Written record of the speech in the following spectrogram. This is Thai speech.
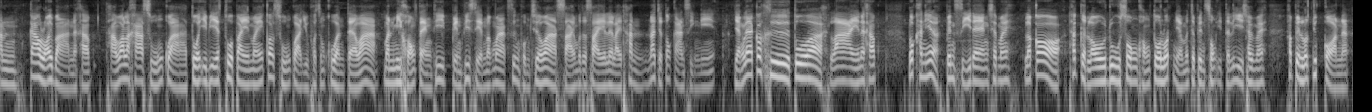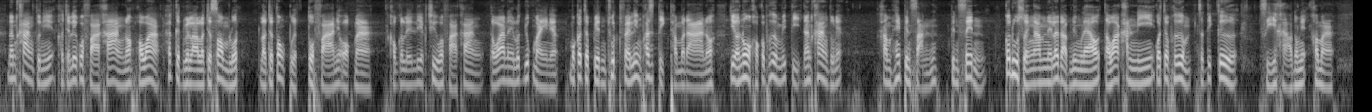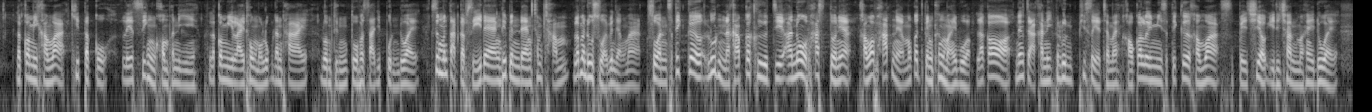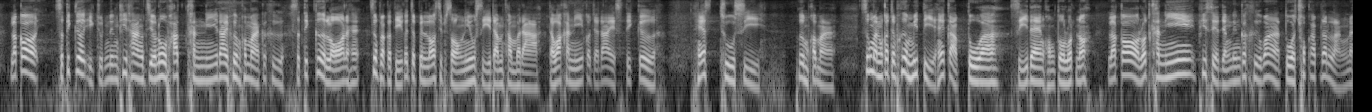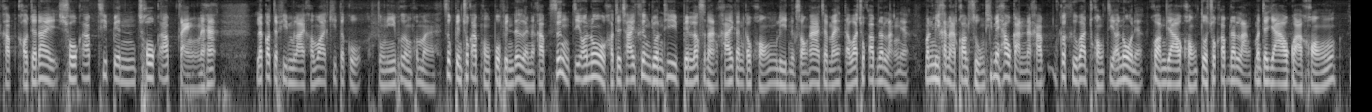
78,900 บาทนะครับ ถามว่าราคาสูงกว่าตัว EBS ทั่วไปไหมก็สูงกว่าอยู่พอสมควร แต่ว่ามันมีของแต่งที่เป็นพิเศษมากๆ ซึ่งผมเชื่อว่าสายมอเตอร์ไซค์หลายๆท่านน่าจะต้องการสิ่งนี้ อย่างแรกก็คือตัวลายนะครับรถคันนี้นะเป็นสีแดงใช่ไหม แล้วก็ถ้าเกิดเราดูทรงของตัวรถเนี่ยมันจะเป็นทรงอิตาลีใช่ไหม ถ้าเป็นรถยุคก่อนน่ะด้านข้างตัวนี้เขาจะเรียกว่าฝาข้างเนาะ เพราะว่าถ้าเกิดเวลาเราจะซ่อมรถ เราจะต้องเปิดตัวฝาเนี่ยออกมาเขาก็เลยเรียกชื่อว่าฝาข้าง แต่ว่าในรถยุคใหม่เนี่ยมันก็จะเป็นชุดแฟลิ่งพลาสติกธรรมดาเนาะเจียโน่เขาก็เพิ่มมิติด้านข้างตรงเนี้ยทำให้เป็นสันเป็นเส้น ก็ดูสวยงามในระดับหนึ่งแล้ว แต่ว่าคันนี้ก็จะเพิ่มสติกเกอร์ สีขาวตรงเนี้ยเข้ามา แล้วก็มีคำว่าคิตาโกะเลสซิ่งคอมพานีแล้วก็มีลายธงหมากรุกด้านท้าย รวมถึงตัวภาษาญี่ปุ่นด้วย ซึ่งมันตัดกับสีแดงที่เป็นแดงช้ำๆแล้วมันดูสวยเป็นอย่างมาก ส่วนสติกเกอร์รุ่นนะครับก็คือ g i a n o Plus ตัวเนี้ยคำว่า Plus เนี่ยมันก็จะเป็นเครื่องหมายบวก แล้วก็เนื่องจากคันนี้เป็นรุ่นพิเศษใช่ไหมเขาก็เลยมีสติกเกอร์คำว่า Special Edition มาให้ด้วย แล้วก็ สติกเกอร์อีกจุดหนึ่งที่ทาง g i o n o p a s คันนี้ได้เพิ่มเข้ามาก็คือสติกเกอร์ล้อนะฮะ ซึ่งปกติก็จะเป็นล้อ 12 นิ้วสีดำธรรมดา แต่ว่าคันนี้ก็จะได้สติกเกอร์ H2C เพิ่มเข้ามา ซึ่งมันก็จะเพิ่มมิติให้กับตัวสีแดงของตัวรถเนาะแล้วก็รถคันนี้พิเศษอย่างหนึ่งก็คือว่าตัวโชคอัพด้านหลังนะครับ เขาจะได้โชคอัพที่เป็นโชคอัพแต่งนะฮะ แล้วก็จะพิมพ์ลายคำว่าคิตาโกะตรงนี้เพิ่มเข้ามา ซึ่งเป็นโชคอัพของ p r o f e n d e r นะครับ ซึ่ง g i o n o เขาจะใช้เครื่องยนต์ที่เป็นลักษณะคล้ายกันกับของ Lead 125 ใช่ไหมแต่ว่าโชคอัพด้านหลังเนี่ยมันมีขนาดความสูงที่ไม่เท่ากันนะครับ ก็คือว่าของ g i o n o เนี่ยความยาวของตัวโชคอัพด้านหลัง มันจะยาวกว่าของ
